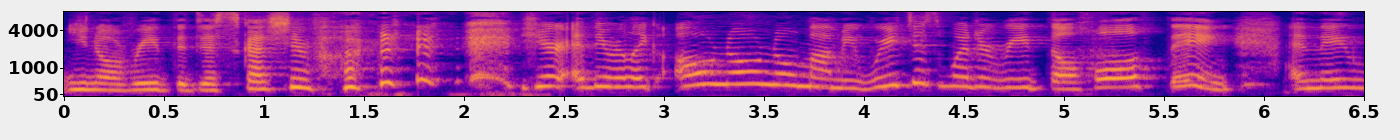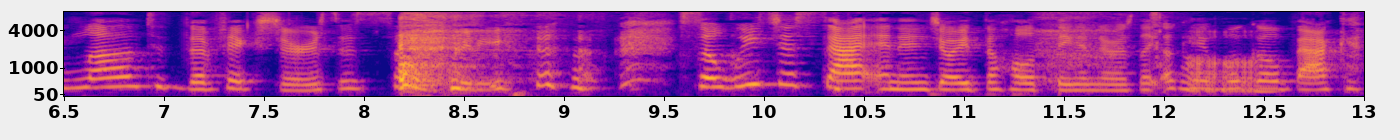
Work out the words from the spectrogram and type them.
you know, read the discussion part here. And they were like, oh, no, no, mommy, we just want to read the whole thing. And they loved the pictures. It's so pretty. so we just sat and enjoyed the whole thing. And there was like, okay, Aww. we'll go back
